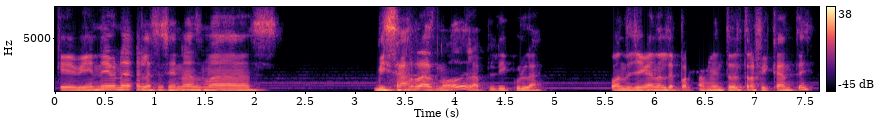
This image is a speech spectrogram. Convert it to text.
que viene una de las escenas más bizarras, ¿no? De la película. Cuando llegan al departamento del traficante.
